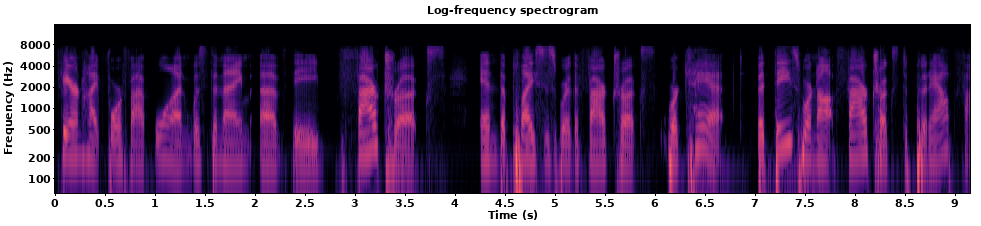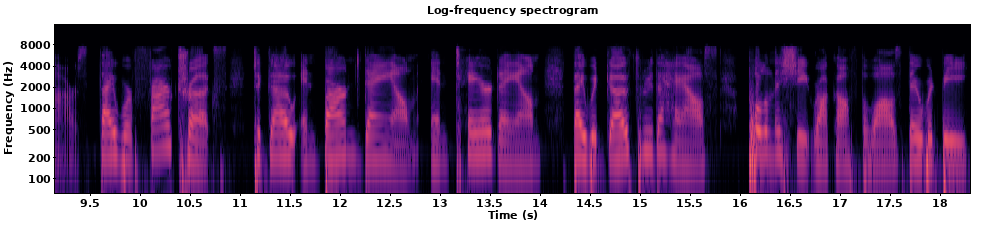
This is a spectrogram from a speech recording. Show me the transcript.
fahrenheit 451 was the name of the fire trucks and the places where the fire trucks were kept but these were not fire trucks to put out fires. They were fire trucks to go and burn down and tear down. They would go through the house, pulling the sheetrock off the walls. There would be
